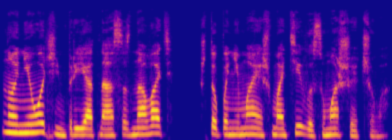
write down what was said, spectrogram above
но не очень приятно осознавать, что понимаешь мотивы сумасшедшего.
